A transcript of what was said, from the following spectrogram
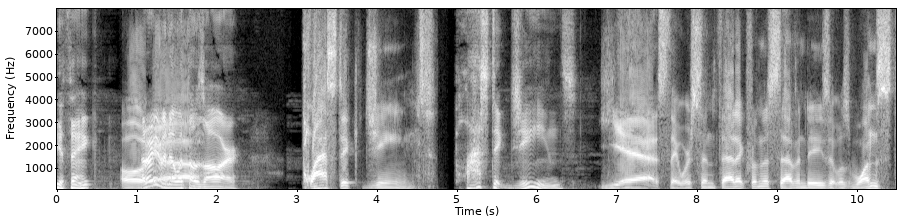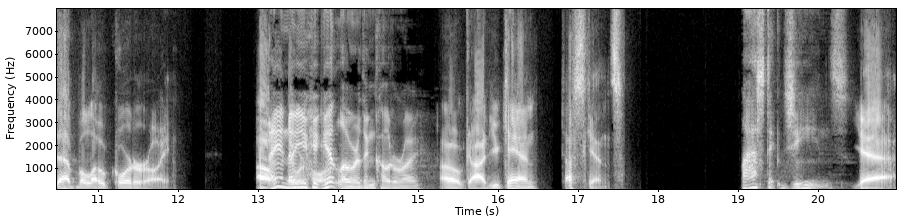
You think? Oh, I don't even know what those are. Plastic jeans. Plastic jeans. Yes, they were synthetic from the 70s. It was one step below corduroy. Oh, I didn't know you could get lower than corduroy. Oh, God, you can. Tough skins. Plastic jeans. Yeah.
